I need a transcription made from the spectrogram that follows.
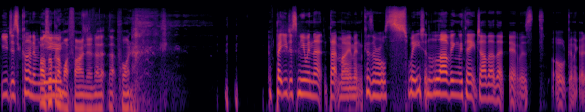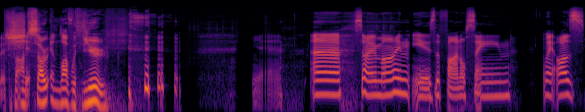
you just kind of I was knew, looking on my phone then at that point. but you just knew in that that moment because they're all sweet and loving with each other that it was all gonna go to shit. I'm so in love with you. Yeah. Uh, so mine is the final scene where Oz.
